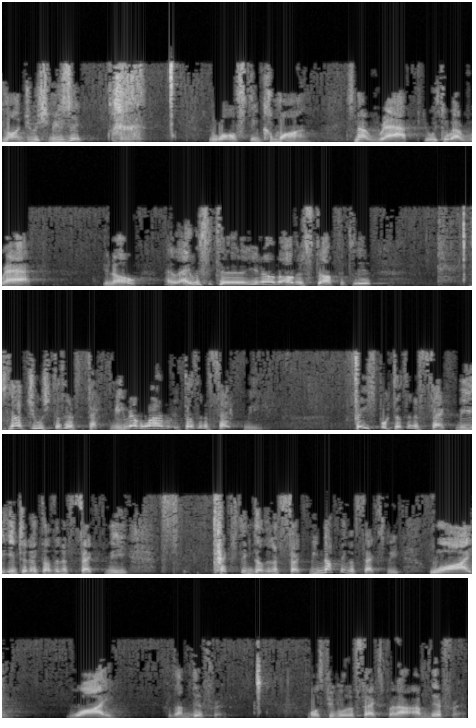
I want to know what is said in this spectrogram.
Non-Jewish music? Wallerstein, come on. It's not rap. You always talk about rap. You know? I, I listen to, you know, the other stuff. It's, it's not Jewish. It doesn't affect me. It doesn't affect me. Facebook doesn't affect me. Internet doesn't affect me. Texting doesn't affect me. Nothing affects me. Why? Why? Because I'm different. Most people it affects, but I, am different.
